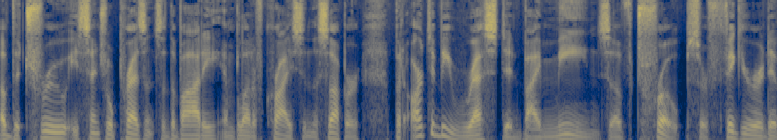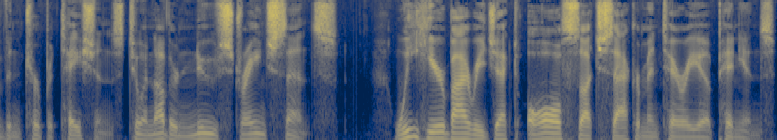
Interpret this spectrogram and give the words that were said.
of the true essential presence of the body and blood of Christ in the supper, but are to be wrested by means of tropes or figurative interpretations to another new strange sense. We hereby reject all such sacramentary opinions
